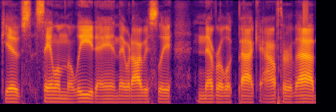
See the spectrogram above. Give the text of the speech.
gives Salem the lead, and they would obviously never look back after that.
